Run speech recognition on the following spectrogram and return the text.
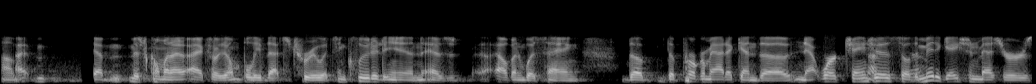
Um, I- m- Yeah, Mr. Coleman, I I actually don't believe that's true. It's included in, as Alvin was saying, the, the programmatic and the network changes. So the mitigation measures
